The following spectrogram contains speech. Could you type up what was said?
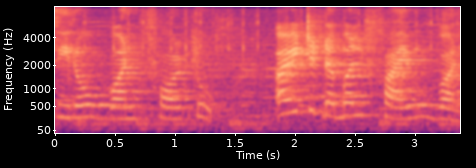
zero one four two eight double five one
